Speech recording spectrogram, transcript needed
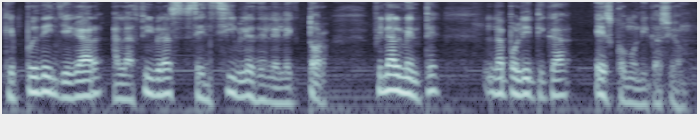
que pueden llegar a las fibras sensibles del elector. Finalmente, la política es comunicación.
